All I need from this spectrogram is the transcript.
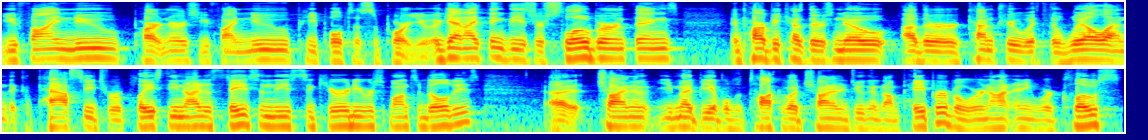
You find new partners, you find new people to support you. Again, I think these are slow burn things in part because there's no other country with the will and the capacity to replace the United States in these security responsibilities. Uh, China, you might be able to talk about China doing it on paper, but we're not anywhere close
